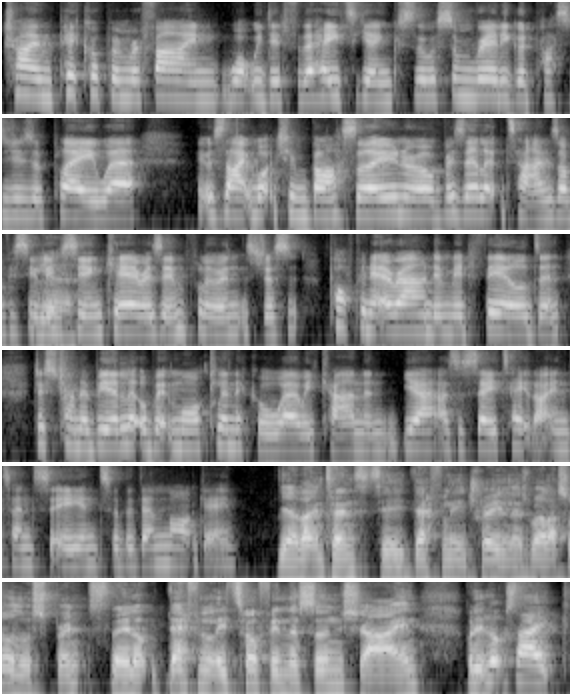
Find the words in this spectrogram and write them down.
try and pick up and refine what we did for the Haiti game because there were some really good passages of play where it was like watching Barcelona or Brazil at times. Obviously, Yeah. Lucy and Keira's influence, just popping it around in midfield and just trying to be a little bit more clinical where we can. And yeah, as I say, take that intensity into the Denmark game. Yeah, that intensity definitely in training as well. I saw those sprints. They look definitely tough in the sunshine, but it looks like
